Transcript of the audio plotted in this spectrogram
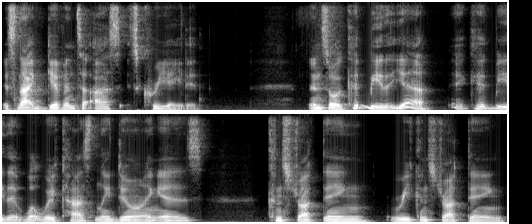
it's not given to us, it's created. And so it could be that, yeah, it could be that what we're constantly doing is constructing, reconstructing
